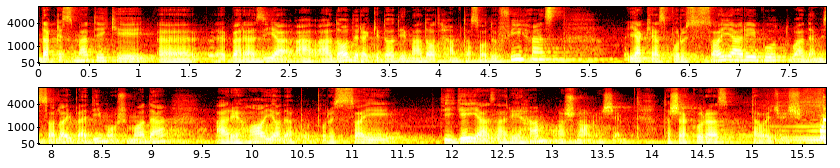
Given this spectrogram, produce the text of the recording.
در قسمتی که بر از اعداد را که دادیم اعداد هم تصادفی هست. یکی از process های array بود و در مثال های بعدی ما شما در array ها یا در process های دیگه از array هم آشنا میشیم. تشکر از توجه شما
